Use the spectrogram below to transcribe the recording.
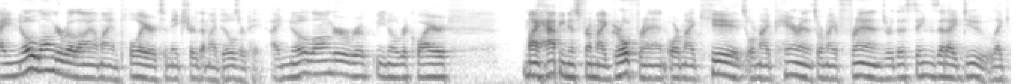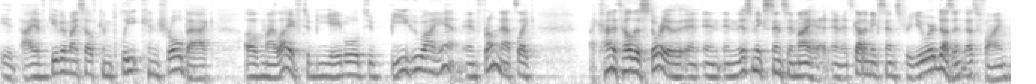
I no longer rely on my employer to make sure that my bills are paid. I no longer re, you know require my happiness from my girlfriend or my kids or my parents or my friends or the things that I do. Like it I have given myself complete control back of my life to be able to be who I am. And from that's like I kind of tell this story and, and, and this makes sense in my head and it's got to make sense for you or it doesn't, that's fine.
